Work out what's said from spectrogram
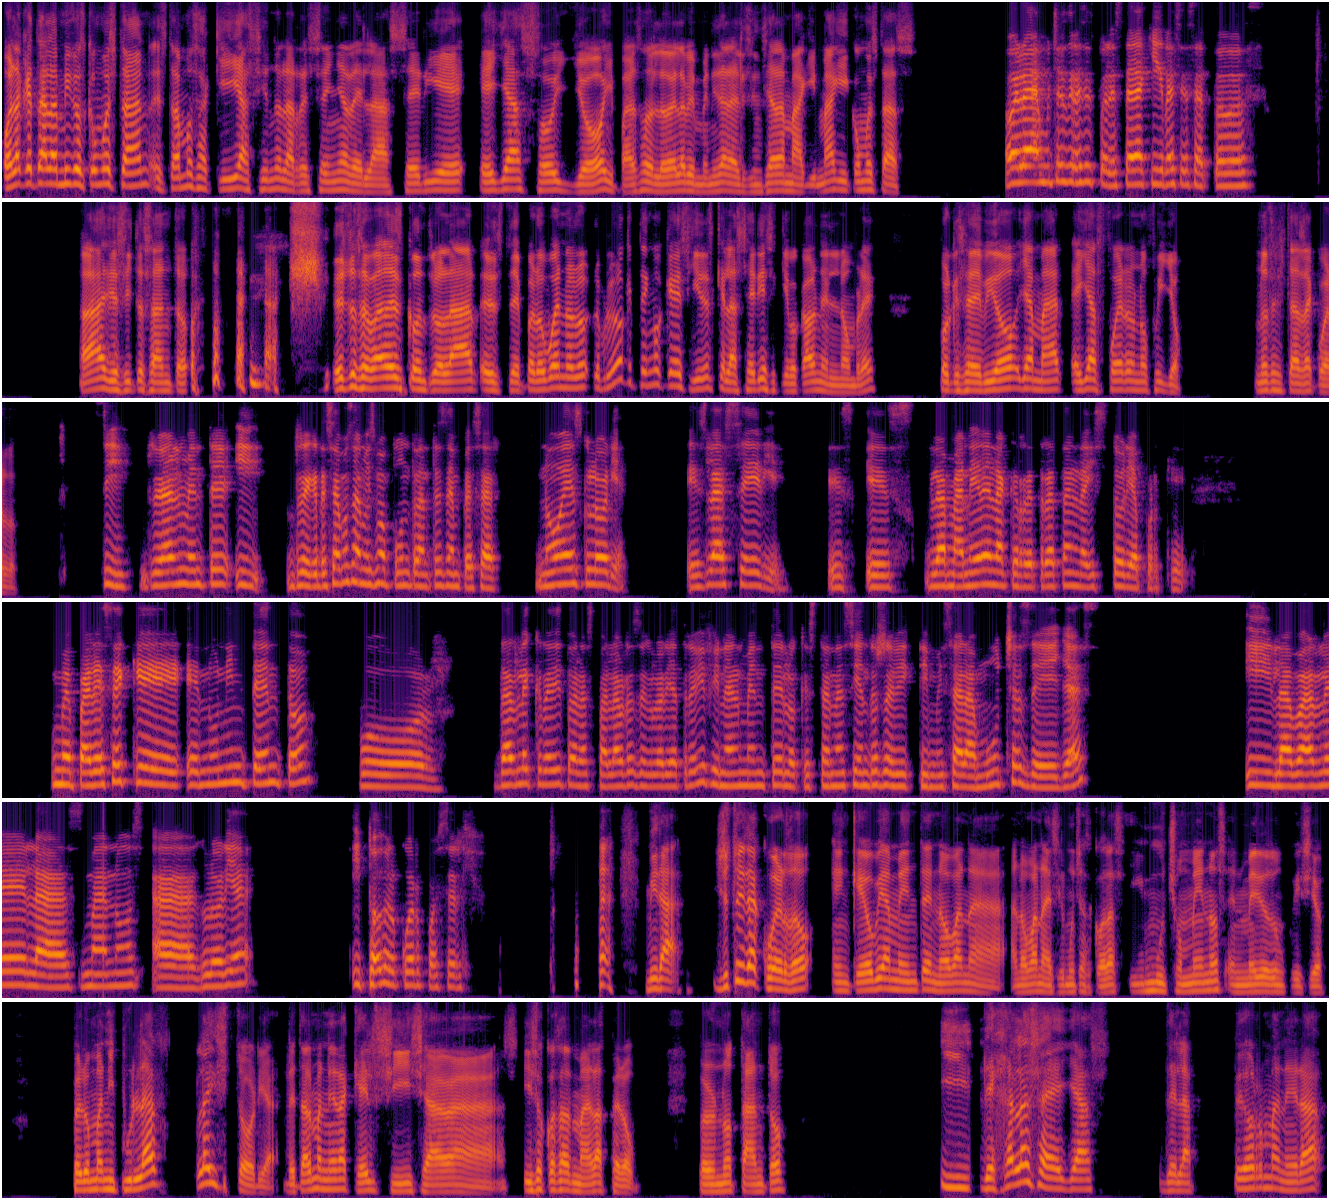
Hola, ¿qué tal amigos? ¿Cómo están? Estamos aquí haciendo la reseña de la serie Ella Soy Yo y para eso le doy la bienvenida a la licenciada Maggie. Maggie, ¿cómo estás? Hola, muchas gracias por estar aquí. Gracias a todos. Ay, Diosito Santo. Esto se va a descontrolar. Este, pero bueno, lo, lo primero que tengo que decir es que la serie se equivocaron en el nombre porque se debió llamar Ellas fueron, no fui yo. No sé si estás de acuerdo. Sí, realmente, y regresamos al mismo punto antes de empezar. No es Gloria, es la serie, es, es la manera en la que retratan la historia, porque me parece que en un intento por darle crédito a las palabras de Gloria Trevi, finalmente lo que están haciendo es revictimizar a muchas de ellas y lavarle las manos a Gloria y todo el cuerpo a Sergio. Mira, yo estoy de acuerdo en que obviamente no van a, no van a decir muchas cosas y mucho menos en medio de un juicio, pero manipular la historia de tal manera que él sí se hizo cosas malas, pero, pero no tanto, y dejarlas a ellas de la peor manera,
